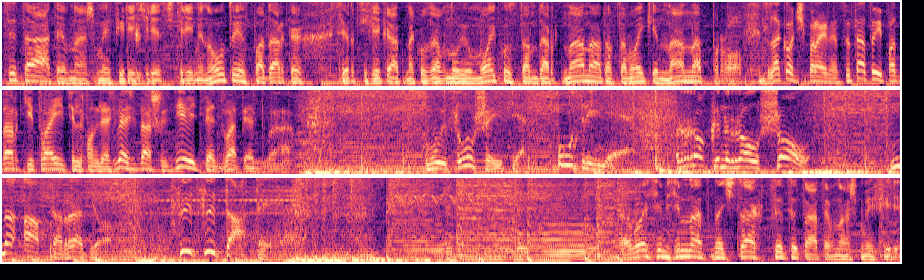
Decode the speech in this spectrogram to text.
Цитаты в нашем эфире через 4 минуты. В подарках сертификат на кузовную мойку стандарт «Нано» от автомойки «Нано Про». Закончи правильно цитату и подарки твои. Телефон для связи, да, 695252. Вы слушаете «Утреннее рок-н-ролл-шоу» на Авторадио. Цитаты. 8.17 на часах цитаты в нашем эфире.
